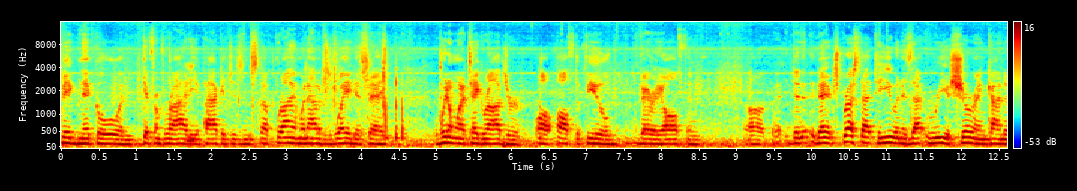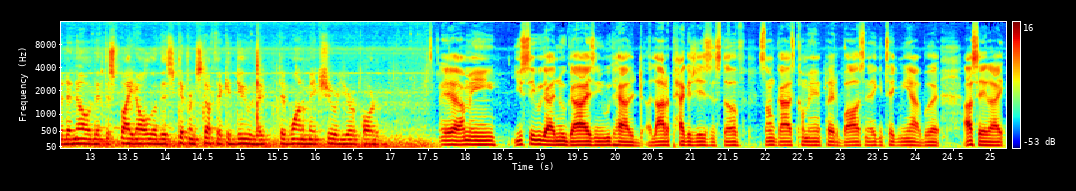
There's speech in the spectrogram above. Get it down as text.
big nickel and different variety of packages and stuff. Brian went out of his way to say we don't want to take Roger off, off the field very often. Uh, did they express that to you, and is that reassuring, kind of, to know that despite all of this different stuff they could do, they, they want to make sure you're a part of it? Yeah, I mean, you see we got new guys and we have a lot of packages and stuff. Some guys come in play the boss and they can take me out, but I say like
